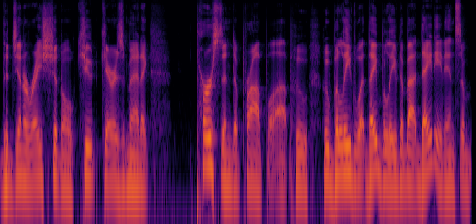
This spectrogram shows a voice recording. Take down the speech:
the generational, cute, charismatic person to prop up who who believed what they believed about dating and so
